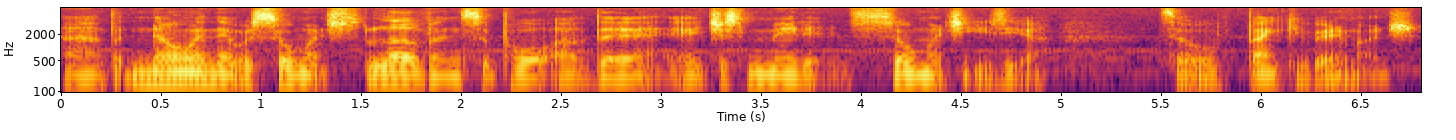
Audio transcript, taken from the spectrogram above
Uh, but knowing there was so much love and support out there, it just made it so much easier. So thank you very much.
